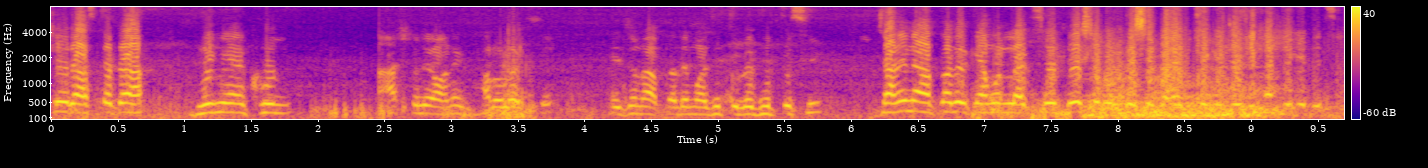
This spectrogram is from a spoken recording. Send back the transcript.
সেই রাস্তাটা ভেঙে এখন আসলে অনেক ভালো লাগছে। এই জন্য আপনাদের মাঝে তুলে ধরতেছি। জানি না আপনাদের কেমন লাগছে, দেশ এবং দেশের বাইরে থেকে যেখান থেকে দেখছেন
